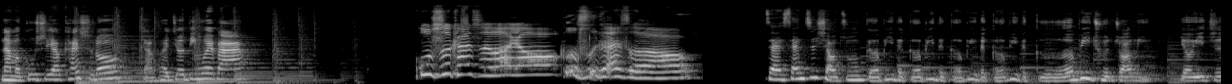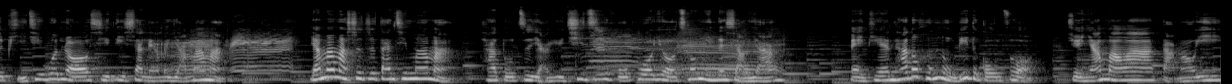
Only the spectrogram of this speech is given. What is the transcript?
那么故事要开始喽，赶快就定位吧。故事开始了哟，故事开始了。在三只小猪隔壁的隔壁的隔壁的隔壁的隔壁村庄里，有一只脾气温柔、心地善良的羊妈妈。羊妈妈是只单亲妈妈，她独自养育七只活泼又聪明的小羊。每天她都很努力的工作，卷羊毛啊，打毛衣。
